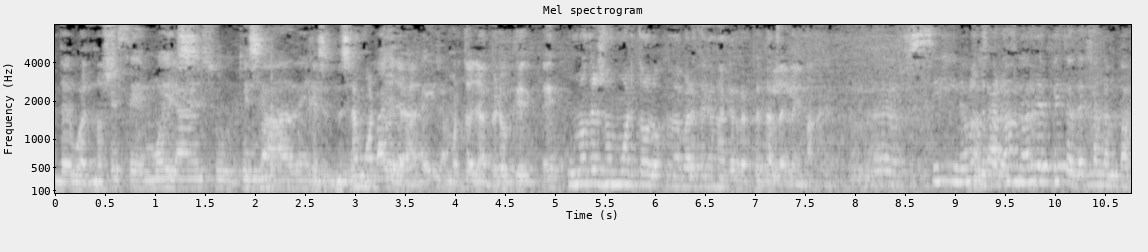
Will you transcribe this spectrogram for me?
Da igual, no Que se muera en su es- tumba de- que se, se ha muerto ya, se ha muerto ya, pero que es uno de esos muertos a los que me parece que no hay que respetarle la imagen. Eh, sí, no, ¿No o sea, no, no respeto, dejarlo en paz,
